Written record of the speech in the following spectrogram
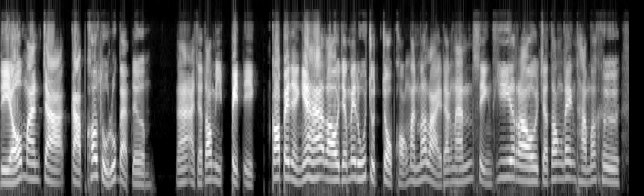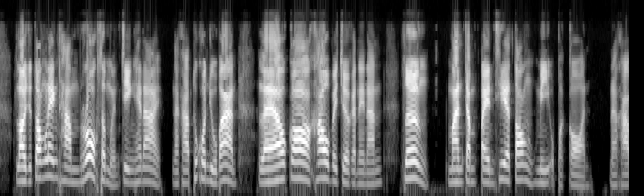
เดี๋ยวมันจะกลับเข้าสู่รูปแบบเดิมนะอาจจะต้องมีปิดอีก ก็เป็นอย่างนี้ฮะ เรายังไม่รู้จุดจบของมันเมื่อไหร่ ดังนั้น สิ่งที่เราจะต้องเร่งทำก็คือ เราจะต้องเร่งทำโรคเสมือนจริงให้ได้นะครับ ทุกคนอยู่บ้าน แล้วก็เข้าไปเจอกันในนั้น ซึ่งมันจำเป็นที่จะต้องมีอุปกรณ์นะครับ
